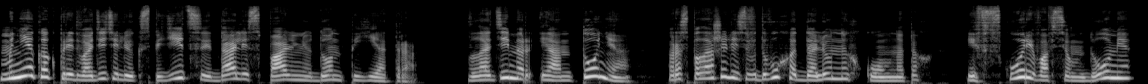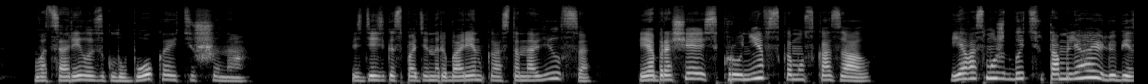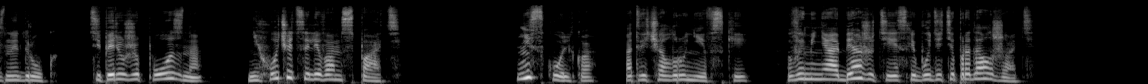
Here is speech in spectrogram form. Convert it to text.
Мне, как предводителю экспедиции, дали спальню Дон Пьетро. Владимир и Антония расположились в двух отдаленных комнатах, и вскоре во всем доме воцарилась глубокая тишина. Здесь господин Рыбаренко остановился и, обращаясь к Руневскому, сказал, «Я вас, может быть, утомляю, любезный друг? Теперь уже поздно. Не хочется ли вам спать?» «Нисколько», — отвечал Руневский. «Вы меня обяжете, если будете продолжать».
